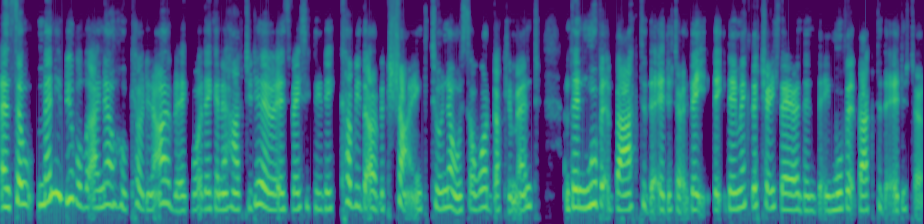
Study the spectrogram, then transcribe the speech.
and so many people that I know who code in Arabic, what they're going to have to do is basically they copy the Arabic shank to a notes or Word document and then move it back to the editor. They, they, they make the change there and then they move it back to the editor,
